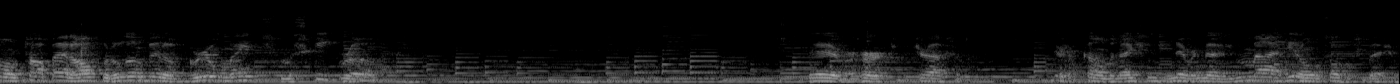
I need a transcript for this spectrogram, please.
Going to top that off with a little bit of Grill Mates Mesquite Rub. Never hurts to try some different combinations. You never know. You might hit on something special.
